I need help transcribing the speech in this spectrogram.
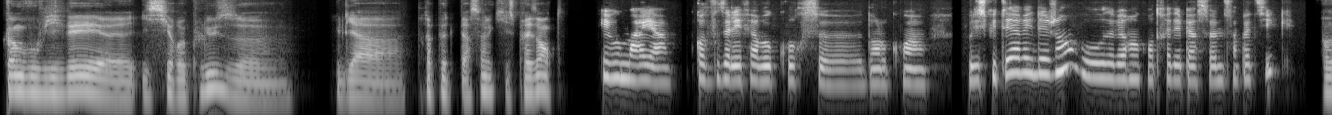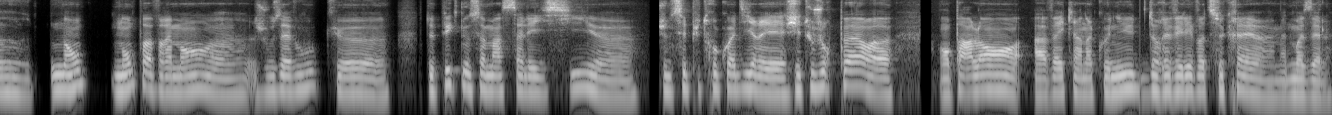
comme vous vivez euh, ici recluse, euh, il y a très peu de personnes qui se présentent. Et vous, Maria, quand vous allez faire vos courses euh, dans le coin, vous discutez avec des gens? Vous avez rencontré des personnes sympathiques? Euh, non, non, pas vraiment. Euh, je vous avoue que depuis que nous sommes installés ici, euh, je ne sais plus trop quoi dire et j'ai toujours peur, en parlant avec un inconnu, de révéler votre secret, mademoiselle.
